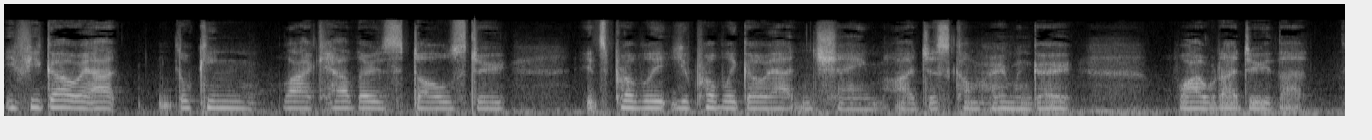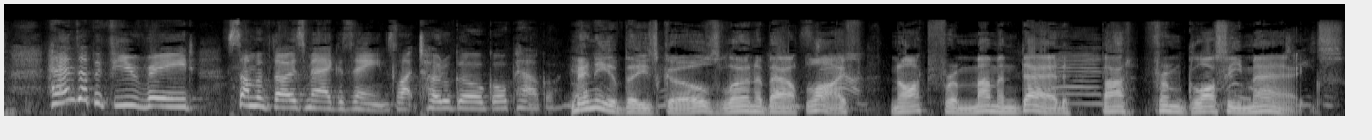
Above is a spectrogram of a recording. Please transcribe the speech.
If you go out looking like how those dolls do, it's probably you probably go out in shame. I just come home and go, why would I do that? Hands up if you read some of those magazines, like Total Girl, Girl Power Girl. Many of these girls learn about life not from mum and dad, but from glossy mags.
